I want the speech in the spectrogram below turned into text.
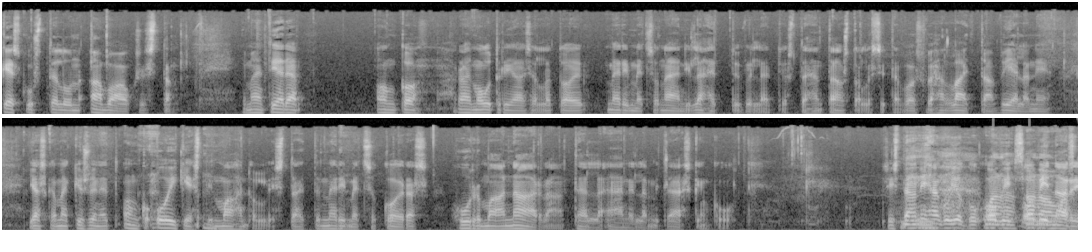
keskustelun avauksesta. Ja mä en tiedä, onko Raimo Utriaisella toi merimetson ääni lähettyvillä, että jos tähän taustalle sitä voisi vähän laittaa vielä, niin Jaska mä kysyn, että onko oikeasti mahdollista, että merimetsokoiras hurmaa naaraan tällä äänellä, mitä äsken kuultiin? Siis tämä on Niin, ihan kuin joku ovi, ovinari.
